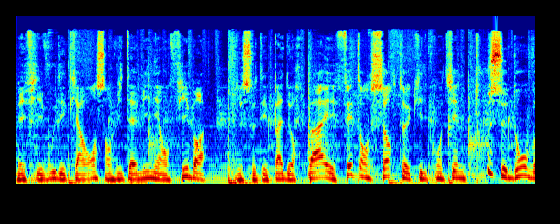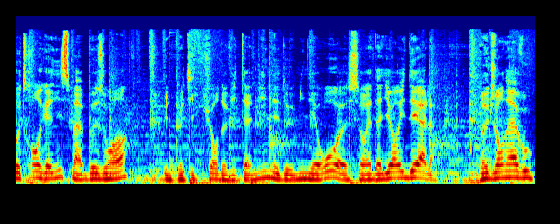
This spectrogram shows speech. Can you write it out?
Méfiez-vous des carences en vitamines et en fibres. Ne sautez pas de repas et faites en sorte qu'ils contiennent tout ce dont votre organisme a besoin. Une petite cure de vitamines et de minéraux euh, serait d'ailleurs idéale. Bonne journée à vous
